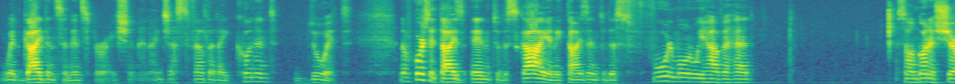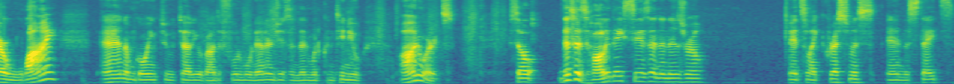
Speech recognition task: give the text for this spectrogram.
with guidance and inspiration and I just felt that I couldn't do it. And of course it ties into the sky and it ties into this full moon we have ahead. So I'm going to share why and I'm going to tell you about the full moon energies and then we'll continue onwards. So this is holiday season in Israel. It's like Christmas in the States.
